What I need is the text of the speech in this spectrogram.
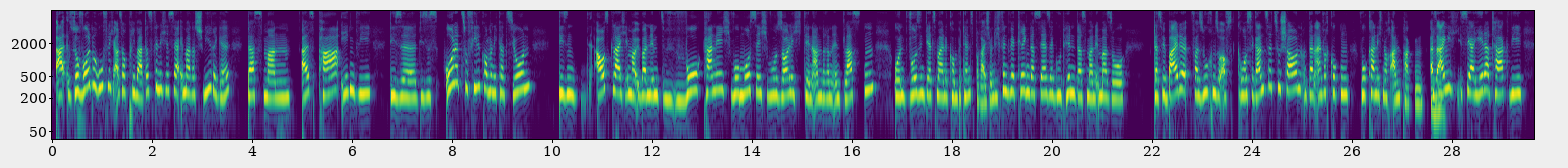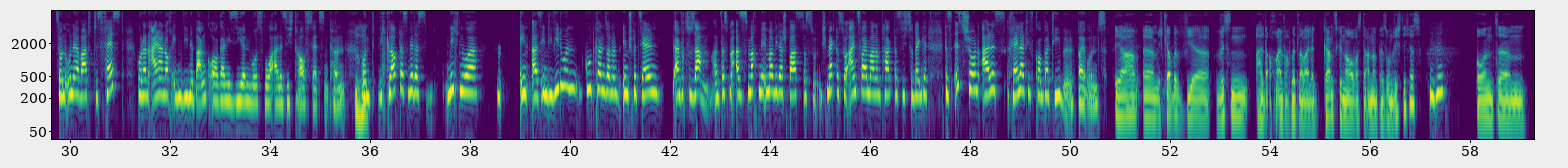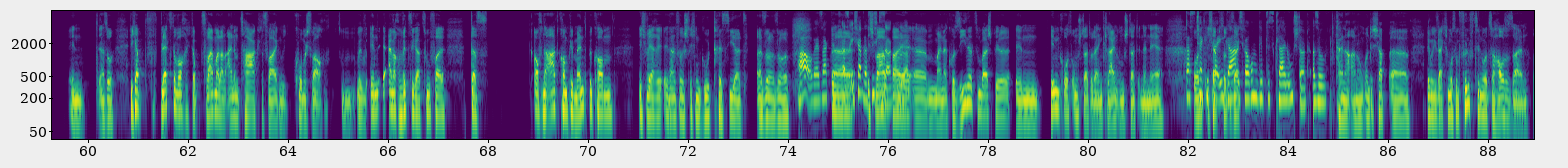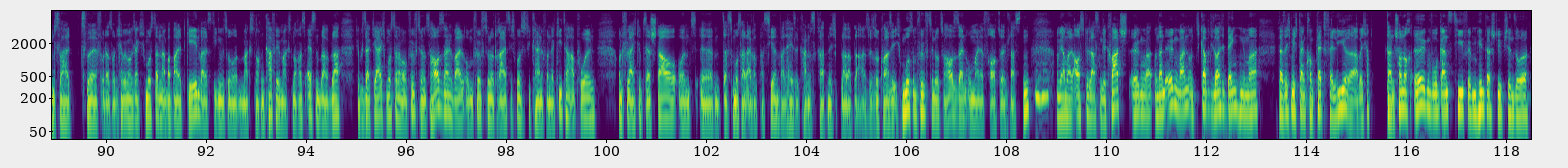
Ah, Sowohl beruflich als auch privat. Das finde ich ist ja immer das Schwierige, dass man als Paar irgendwie diese, dieses, ohne zu viel Kommunikation, diesen Ausgleich immer übernimmt, wo kann ich, wo muss ich, wo soll ich den anderen entlasten und wo sind jetzt meine Kompetenzbereiche. Und ich finde, wir kriegen das sehr, sehr gut hin, dass man immer so, dass wir beide versuchen, so aufs große Ganze zu schauen und dann einfach gucken, wo kann ich noch anpacken. Also eigentlich ist ja jeder Tag wie so ein unerwartetes Fest, wo dann einer noch irgendwie eine Bank organisieren muss, wo alle sich draufsetzen können. Und ich glaube, dass wir das nicht nur in, als Individuen gut können, sondern im Speziellen einfach zusammen. Und das, also es macht mir immer wieder Spaß, dass du, ich merke das so ein, zwei Mal am Tag, dass ich so denke, das ist schon alles relativ kompatibel bei uns. Ja, ähm, ich glaube, wir wissen halt auch einfach mittlerweile ganz genau, was der anderen Person wichtig ist. Mhm. Und ähm, in, also ich habe letzte Woche, ich glaube, zweimal an einem Tag, das war irgendwie komisch, das war auch in, einfach ein witziger Zufall, dass auf eine Art Kompliment bekommen, ich wäre in Anführungsstrichen gut dressiert. Also so. Wow, wer sagt? Also Äh, ich habe das ich nicht war gesagt. bei oder? äh, meiner Cousine zum Beispiel in, in Großumstadt oder in Kleinumstadt in der Nähe. Das und check ich, ich ja eh so gar nicht. Warum gibt es Kleinumstadt? Also Keine Ahnung. Und ich habe äh, irgendwie gesagt, ich muss um 15 Uhr zu Hause sein. Und es war halt zwölf oder so. Und ich habe immer gesagt, ich muss dann aber bald gehen, weil es ging so, magst du noch einen Kaffee, magst du noch was essen, bla bla bla. Ich habe gesagt, ja, ich muss dann aber um 15 Uhr zu Hause sein, weil um 15.30 Uhr muss ich die Kleine von der Kita abholen und vielleicht gibt's ja Stau und ähm, das muss halt einfach passieren, weil Hazel kann es gerade nicht, bla bla bla. Also so quasi, ich muss um 15 Uhr zu Hause sein, um meine Frau zu entlasten. Und wir haben halt ausgelassen gequatscht irgendwann und dann irgendwann, und ich glaube, die Leute denken immer, dass ich mich dann komplett verliere, aber ich habe dann schon noch irgendwo ganz tief im Hinterstübchen so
